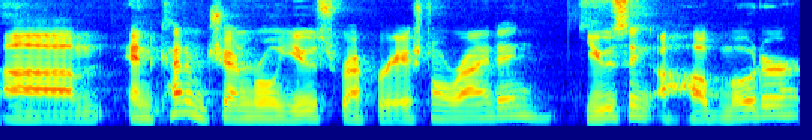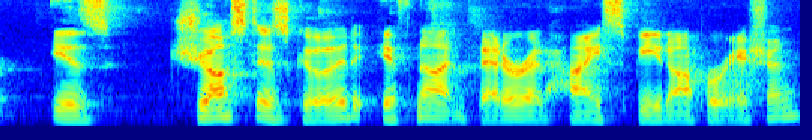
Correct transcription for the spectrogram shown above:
um, and kind of general use recreational riding, using a hub motor is just as good, if not better, at high speed operation.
